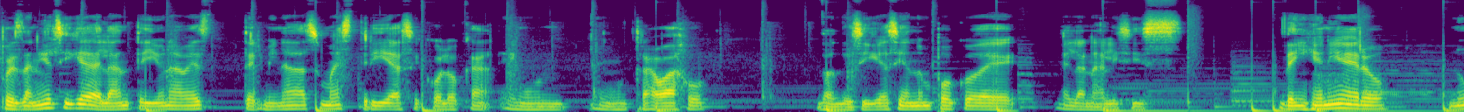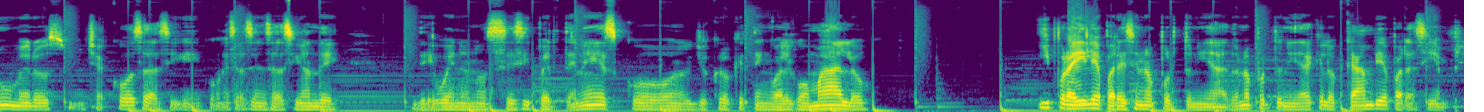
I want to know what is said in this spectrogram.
Pues Daniel sigue adelante y una vez terminada su maestría se coloca en un, trabajo donde sigue haciendo un poco de el análisis de ingeniero, números, muchas cosas, sigue con esa sensación de, de, bueno, no sé si pertenezco, yo creo que tengo algo malo. Y por ahí le aparece una oportunidad, una oportunidad que lo cambia para siempre.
